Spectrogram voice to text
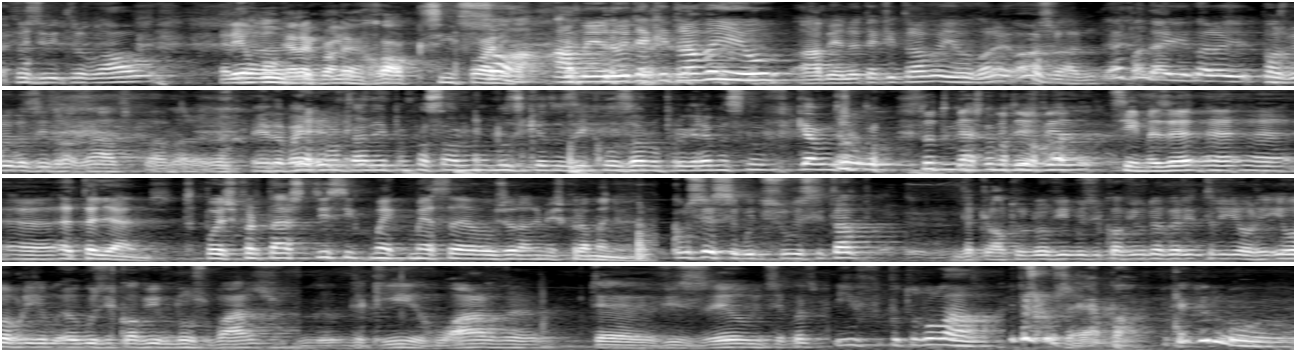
Fazia o intervalo. Era em loop. Era rock sinfónico. Só à meia-noite é que entrava eu. À meia-noite é que entrava eu. Agora, ó, Gerardo, é para daí, agora para os bêbados e drogados. Pá, agora. Ainda bem que não está aí para passar uma música dos Inclusão no programa, senão ficávamos com... Tu tocaste muitas vezes. Sim, mas a- a- a- atalhando. Depois fartaste disso e como é que começa o Jerónimo Escramanhão? Comecei a ser muito solicitado. Naquela altura não havia música ao vivo na beira interior. Eu abria a música ao vivo nos bares, daqui, Guarda, até Viseu e não sei quantos, e fui para todo o lado. E depois comecei, é pá, porque é que eu não.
